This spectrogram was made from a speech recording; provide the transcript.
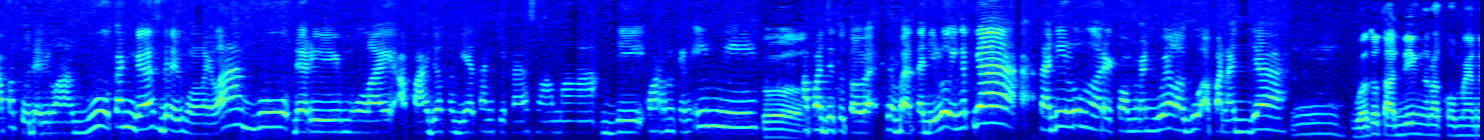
apa tuh dari lagu kan guys, dari mulai lagu, dari mulai apa aja kegiatan kita selama di quarantine ini. Tuh. Apa aja tuh coba coba tadi lu inget gak? Tadi lu nge-rekomen gue lagu apa aja? Hmm, gua tuh tadi ngerekomen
